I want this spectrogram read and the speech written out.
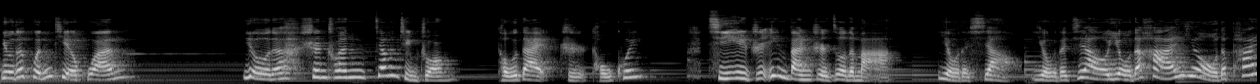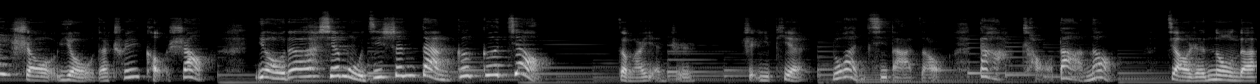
有的滚铁环，有的身穿将军装，头戴纸头盔，骑一只硬板纸做的马。有的笑，有的叫，有的喊，有的拍手，有的吹口哨，有的学母鸡生蛋咯咯叫。总而言之，是一片乱七八糟、大吵大闹，叫人弄得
